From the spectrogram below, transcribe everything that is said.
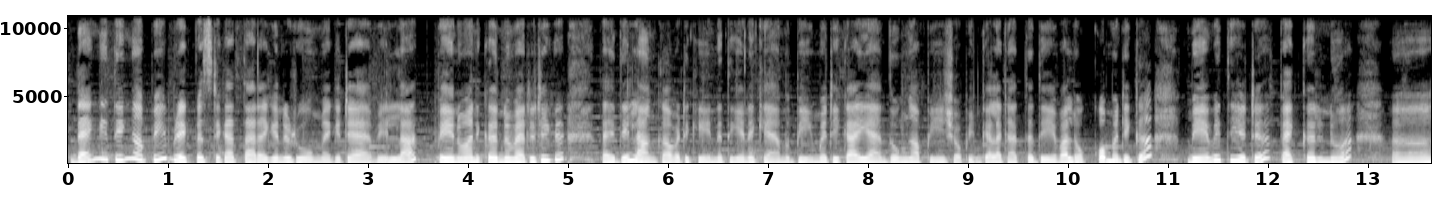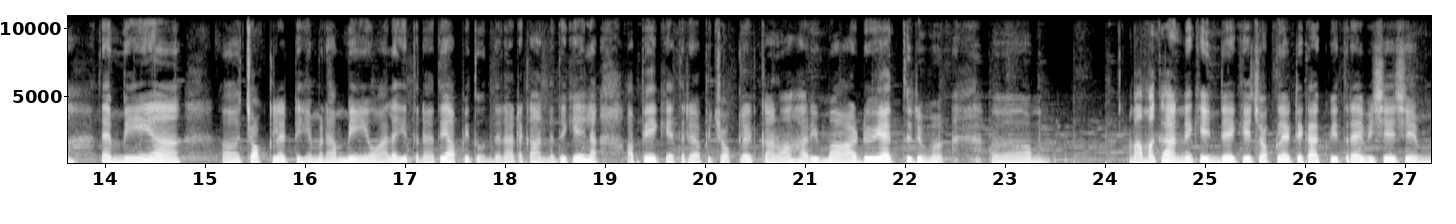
දැන් ඉතින් අපි බ්‍රෙක්පස්ට එකත් අරගෙන රූම් එකට ඇවිල්ලත් පේනවානි කරන වැඩ ටික. දැයිදි ලංකාවට කියන්න තියෙන කෑම බීම ටිකයි ඇඳුම් අපි ශොපින් කළ ගත්ත දේවල් ඔක්කොම ටික මේ විතියට පැක්කරනවා දැන් මේ චොක්ලට් එහෙමනම් මේ ඔයාලා හිතන ඇති අපි තුන් දෙනාට කන්නද කියලා. අපේ ගෙතර අපි චොක්ලට් කනවා හරිම අඩු ඇත්තටම. මම කන්න කින්ඩගේ චොක්ලට් එකක් විතරයි විශේෂයෙන්ම.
